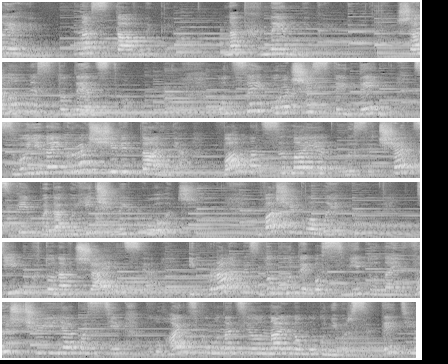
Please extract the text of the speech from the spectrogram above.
колеги, наставники, натхненники, шановне студентство, у цей урочистий день свої найкращі вітання вам надсилає Лисичанський педагогічний коледж. Ваші колеги, ті, хто навчається і прагне здобути освіту найвищої якості в Луганському національному університеті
